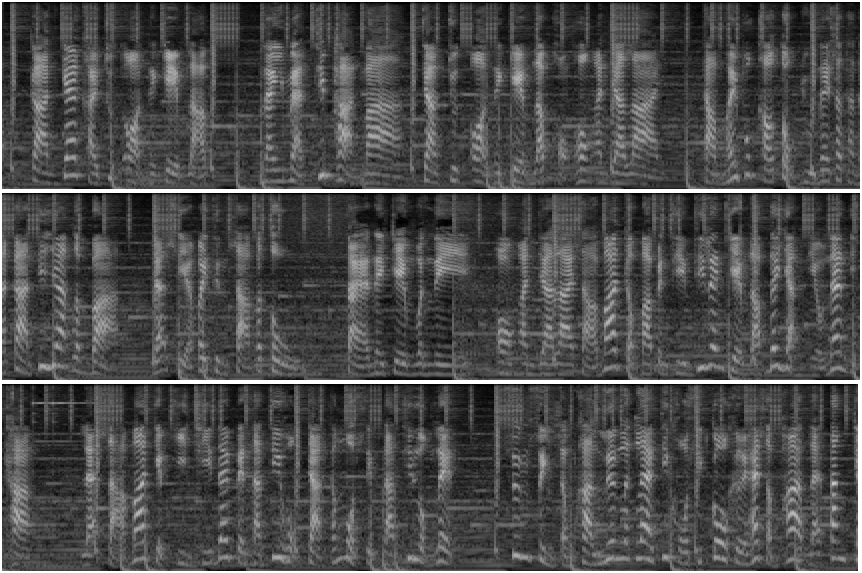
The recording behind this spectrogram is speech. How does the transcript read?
3 การแก้ไขจุดอ่อนในเกมรับ ในแมตช์ที่ผ่านมาจากจุดอ่อนในเกมรับของฮองอัญญาลายทำให้พวกเขาตกอยู่ในสถานการณ์ที่ยากลำบาก และเสียไปถึง 3 ประตู แต่ในเกมวันนี้ฮองอัญญาลายสามารถกลับมาเป็นทีมที่เล่นเกมรับได้อย่างเหนียวแน่นอีกครั้ง และสามารถเก็บคีนชีทได้เป็นนัดที่ 6 จากทั้งหมด 10 นัดที่ลงเล่น ซึ่งสิ่งสำคัญเรื่องแรกๆที่โคซิโก้เคยให้สัมภาษณ์และตั้งใจ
